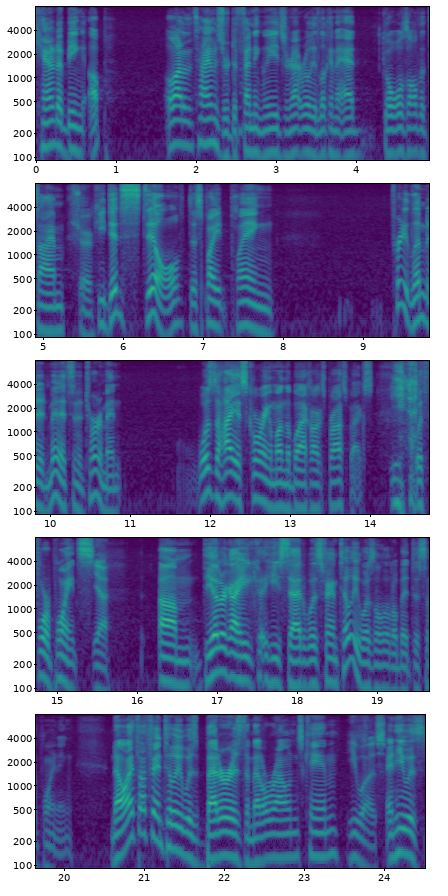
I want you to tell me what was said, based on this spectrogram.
Canada being up a lot of the times or defending leads, they're not really looking to add goals all the time. Sure. He did still, despite playing pretty limited minutes in a tournament, was the highest scoring among the Blackhawks prospects. Yeah. With four points. yeah. Um, the other guy he, he said was Fantilli was a little bit disappointing. Now I thought Fantilli was better as the medal rounds came, He was. and he was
